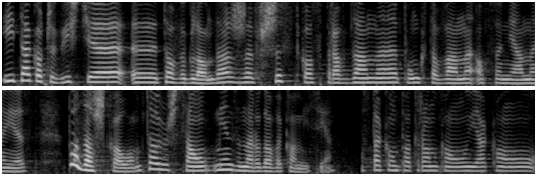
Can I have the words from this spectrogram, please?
I tak oczywiście e, to wygląda, że wszystko sprawdzane, punktowane, oceniane jest poza szkołą. To już są międzynarodowe komisje. Z taką patronką, jaką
